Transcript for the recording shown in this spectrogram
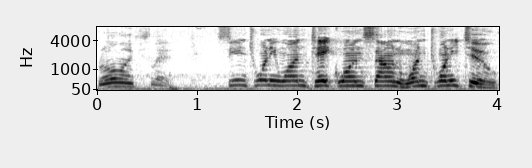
Rolling. Slated. Scene 21, take 1, sound 122.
